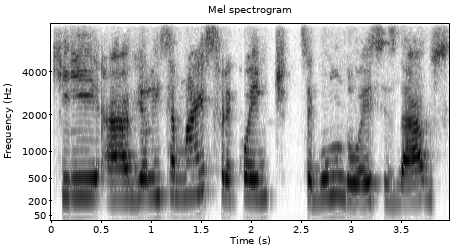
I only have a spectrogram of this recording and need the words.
que a violência mais frequente, segundo esses dados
